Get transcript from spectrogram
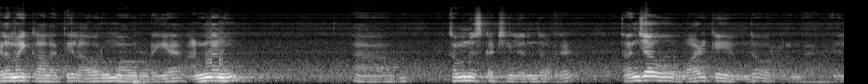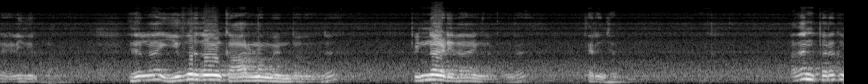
இளமை காலத்தில் அவரும் அவருடைய அண்ணனும் கம்யூனிஸ்ட் கட்சியில் இருந்தவர்கள் தஞ்சாவூர் வாழ்க்கையை வந்து அவர்கள் அந்த இதில் எழுதியிருப்பாங்க இதெல்லாம் இவர் தான் காரணம் என்பது வந்து பின்னாடி தான் எங்களுக்கு வந்து தெரிஞ்சது. அதன் பிறகு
